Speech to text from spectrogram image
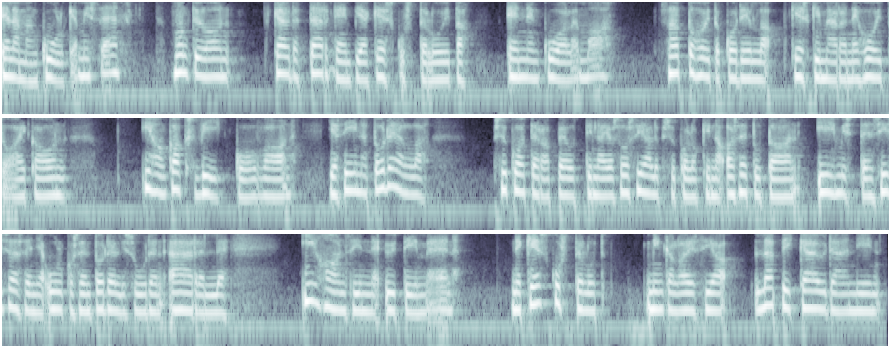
elämän kulkemiseen. Mun työ on käydä tärkeimpiä keskusteluita ennen kuolemaa. Saattohoitokodilla keskimääräinen hoitoaika on ihan kaksi viikkoa vaan. Ja siinä todella psykoterapeuttina ja sosiaalipsykologina asetutaan ihmisten sisäisen ja ulkoisen todellisuuden äärelle ihan sinne ytimeen – ne keskustelut, minkälaisia läpi käydään, niin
